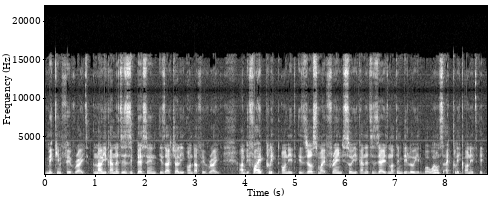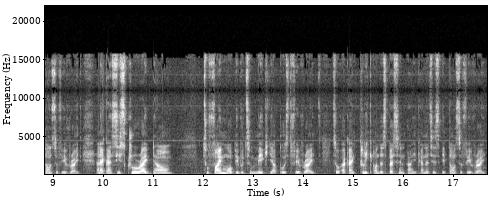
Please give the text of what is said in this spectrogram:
make him favorite. Now you can notice the person is actually under favorite. And before i clicked on it it's just my friend. So you can notice there is nothing below it. But once i click on it it turns to favorite. And i can see scroll right down to find more people to make their post favorite. So i can click on this person and you can notice it turns to favorite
